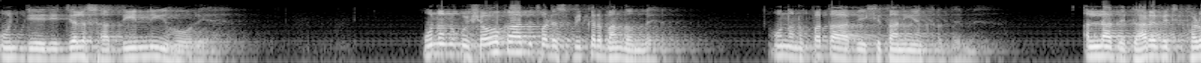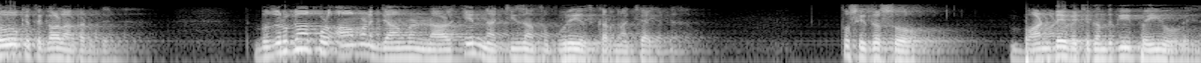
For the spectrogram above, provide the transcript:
ਉਂਝੇ ਜੀ ਜਲਸਾ ਦੀਨੀ ਹੋ ਰਿਹਾ। ਉਹਨਾਂ ਨੂੰ ਕੋਈ ਸ਼ੌਕ ਆ ਵੀ ਤੁਹਾਡੇ ਸਪੀਕਰ ਬੰਦ ਹੁੰਦੇ। ਉਹਨਾਂ ਨੂੰ ਪਤਾ ਵੀ ਸ਼ੈਤਾਨੀਆਂ ਕਰਦੇ ਨੇ ਅੱਲਾ ਦੇ ਘਰ ਵਿੱਚ ਖੜੋ ਕੇ ਤੇ ਗਾਲਾਂ ਕੱਢਦੇ ਨੇ ਬਜ਼ੁਰਗਾਂ ਕੋਲ ਆਵਣ ਜਾਵਣ ਨਾਲ ਇਹਨਾਂ ਚੀਜ਼ਾਂ ਤੋਂ ਗੁਰੇਜ਼ ਕਰਨਾ ਚਾਹੀਦਾ। ਤੁਸੀਂ ਦੱਸੋ ਬਾਂਡੇ ਵਿੱਚ ਗੰਦਗੀ ਪਈ ਹੋਵੇ,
